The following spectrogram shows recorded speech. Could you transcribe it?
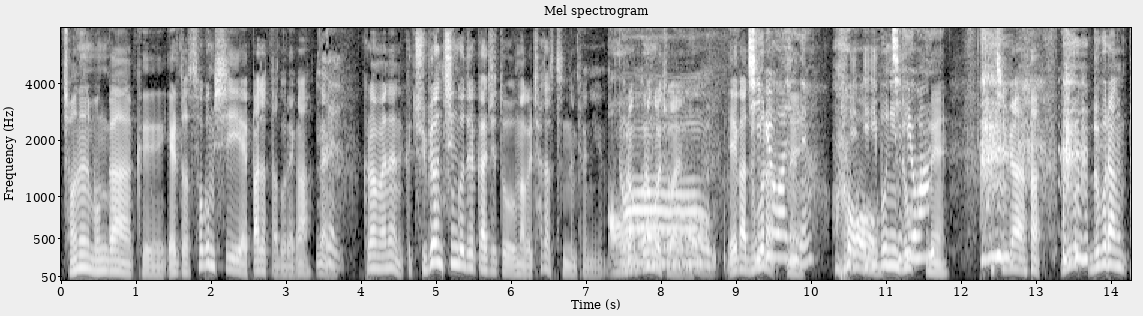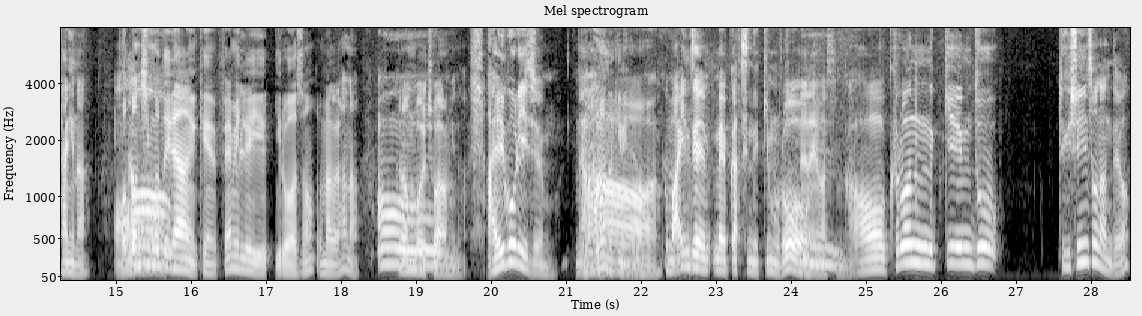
저는 뭔가 그 예를 들어 소금 씨에 빠졌다 노래가 네. 네. 그러면은 그 주변 친구들까지도 음악을 찾아서 듣는 편이에요. 어. 그런 그런 걸 좋아해요. 얘가 누구랑 집요하신데요? 네. 이, 이분이 집요한? 누 네. 집요한 누구 누구랑 다니나 어떤 어. 친구들이랑 이렇게 패밀리 이- 이루어서 음악을 하나 어. 그런 걸 좋아합니다. 알고리즘. 네, 그런 느낌이죠. 그 마인드 맵 같은 느낌으로. 네네 맞습니다. 어, 그런 느낌도 되게 신선한데요?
